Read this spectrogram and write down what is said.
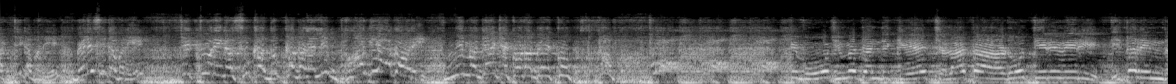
ಕಟ್ಟಿದವರೇ, ಬೆಳೆಸಿದವರೇ, ಕಿತ್ತೂರಿನ ಸುಖ ದುಃಖಗಳಲ್ಲಿ ಭಾಗಿಯಾದವರೇ. ನಿಮಗೇಕೆ ಕೊಡಬೇಕು. ನೀವು ಹಿಮದಂಡಿಕೆ ಚಲಾಟ ಆಡುತ್ತಿರುವಿರಿ ಇದರಿಂದ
